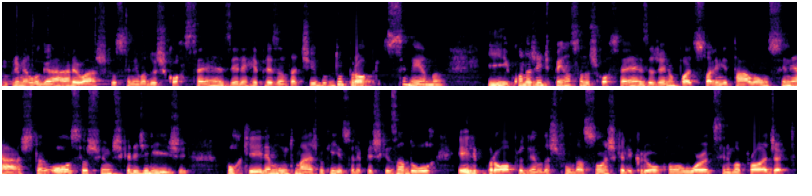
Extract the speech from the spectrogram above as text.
Em primeiro lugar, eu acho que o cinema do Scorsese ele é representativo do próprio cinema. E quando a gente pensa no Scorsese, a gente não pode só limitá-lo a um cineasta ou aos seus filmes que ele dirige porque ele é muito mais do que isso. Ele é pesquisador, ele próprio, dentro das fundações que ele criou com o World Cinema Project,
